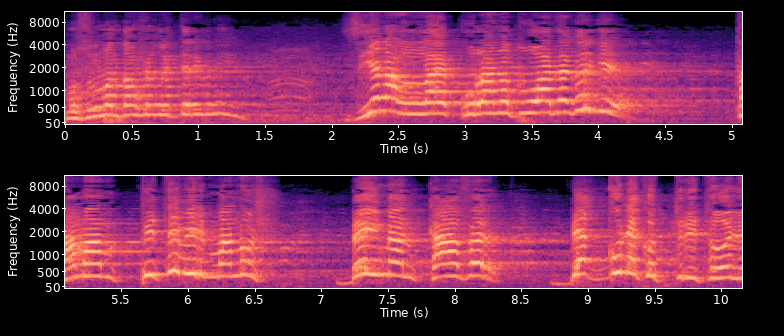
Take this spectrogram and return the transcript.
মুসলমান ধ্বংস করতে পারবি জিয়ান আল্লাহ কোরআনত ওয়াদা করি তাম পৃথিবীর মানুষ বেইমান কাফের, বেগুন একত্রিত হইল।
